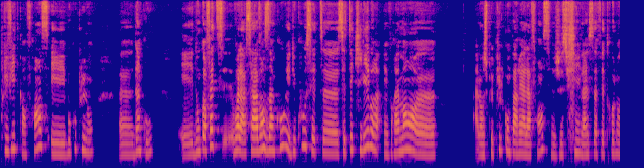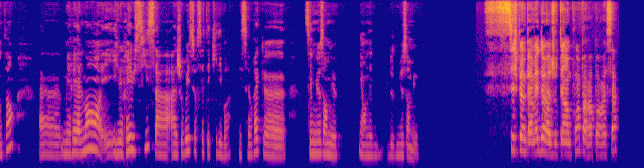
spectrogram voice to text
plus vite qu'en France et beaucoup plus long d'un coup. Et donc en fait, voilà, ça avance d'un coup et du coup cet équilibre est vraiment. alors je peux plus le comparer à la France, je suis là, ça fait trop longtemps, mais réellement ils réussissent à, à, jouer sur cet équilibre. Et c'est vrai que c'est de mieux en mieux et on est de mieux en mieux. Si je peux me permettre de rajouter un point par rapport à ça,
